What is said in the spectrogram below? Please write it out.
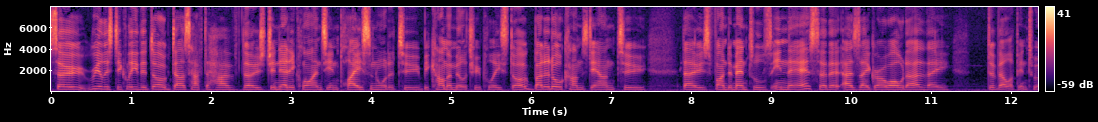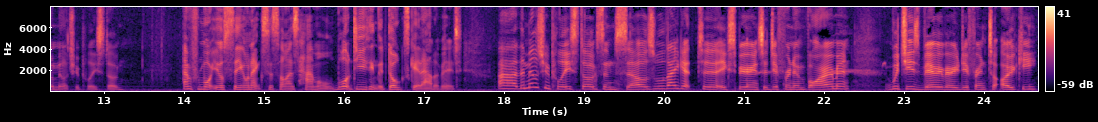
So realistically, the dog does have to have those genetic lines in place in order to become a military police dog, but it all comes down to those fundamentals in there so that as they grow older, they develop into a military police dog. And from what you're seeing on Exercise Hamel, what do you think the dogs get out of it? Uh, the military police dogs themselves, well, they get to experience a different environment, which is very, very different to Oakey.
